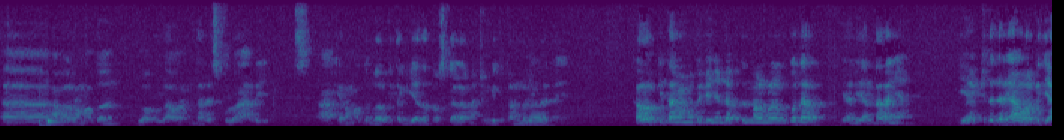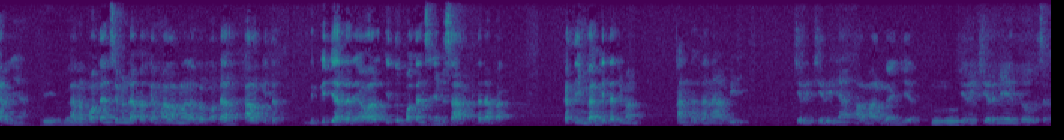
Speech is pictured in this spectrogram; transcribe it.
uh, awal Ramadan 20 awal ntar ada 10 hari akhir Ramadan baru kita giat atau segala macam gitu kan beribadahnya. Kalau kita memang tujuannya dapetin malam-malam qadar ya di antaranya ya kita dari awal kejarnya. Iya, Karena potensi mendapatkan malam Lailatul Qadar kalau kita dikejar dari awal itu potensinya besar kita dapat. Ketimbang kita cuman kan kata Nabi ciri-cirinya malam-malam ganjil. Mm -hmm. Ciri-cirinya itu 10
